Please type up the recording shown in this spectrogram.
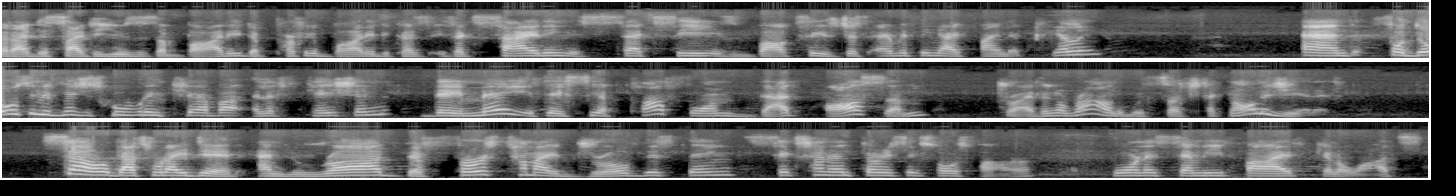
that I decided to use as a body, the perfect body, because it's exciting, it's sexy, it's boxy, it's just everything I find appealing. And for those individuals who wouldn't care about electrification, they may, if they see a platform that awesome, driving around with such technology in it. So that's what I did. And Rod, the first time I drove this thing, 636 horsepower, 475 kilowatts,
